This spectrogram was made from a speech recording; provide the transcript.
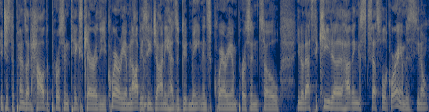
It just depends on how the person takes care of the aquarium. And obviously Johnny has a good maintenance aquarium person. So, you know, that's the key to having a successful aquarium is, you know,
